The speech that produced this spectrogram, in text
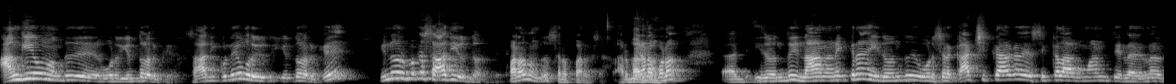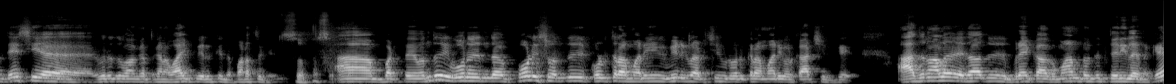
அங்கேயும் வந்து ஒரு யுத்தம் இருக்கு. சாதிக்குள்ளேயே ஒரு யுத்தம் இருக்கு. இன்னொரு பக்கம் சாதி யுத்தம் இருக்கு. படம் வந்து சிறப்பா இருக்கு சார். அருமையான. படம். இது வந்து நான் நினைக்கிறேன் இது வந்து ஒரு சில காட்சிக்காக சிக்கலாகுமான்னு தெரியல. எல்லாம் தேசிய விருது வாங்குறதுக்கான வாய்ப்பு இருக்கு இந்த படத்துக்கு. சூப்பர் பட் வந்து ஒரு இந்த போலீஸ் வந்து கொளுத்துற மாதிரி வீடுகளை அடிச்சு இருக்கிற மாதிரி ஒரு காட்சி இருக்கு. அதனால ஏதாவது பிரேக் ஆகுமான்றது தெரியல எனக்கு.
